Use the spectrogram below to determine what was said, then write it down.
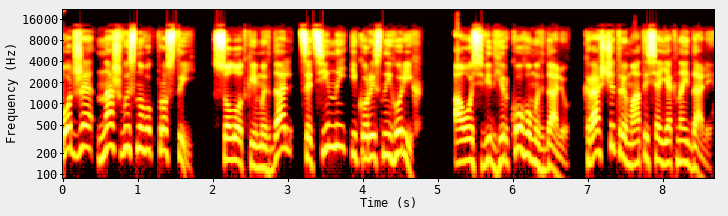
Отже, наш висновок простий. Солодкий мигдаль – це цінний і корисний горіх, а ось від гіркого мигдалю краще триматися якнайдалі.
